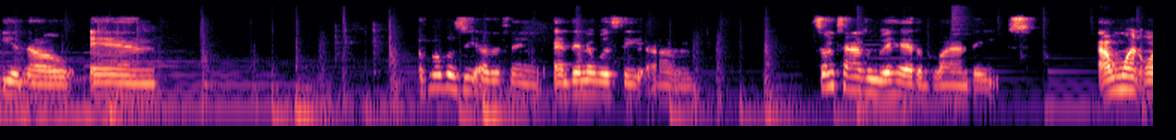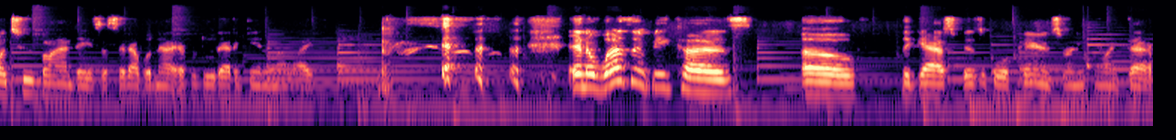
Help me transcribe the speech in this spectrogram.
You know, and what was the other thing? And then it was the um sometimes we would have the blind dates. I went on two blind dates. I said I would not ever do that again in my life. and it wasn't because of the guy's physical appearance or anything like that.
